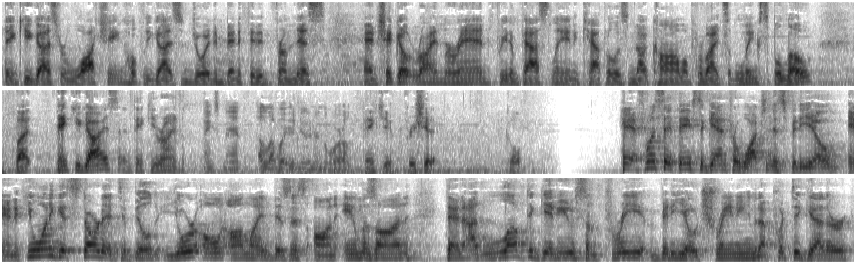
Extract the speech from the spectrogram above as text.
Thank you guys for watching. Hopefully, you guys enjoyed and benefited from this. And check out Ryan Moran, Freedom Fastlane, and capitalism.com. I'll provide some links below. But thank you guys, and thank you, Ryan. Thanks, man. I love what you're doing in the world. Thank you. Appreciate it. Cool. Hey, I just want to say thanks again for watching this video. And if you want to get started to build your own online business on Amazon, then I'd love to give you some free video training that I put together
